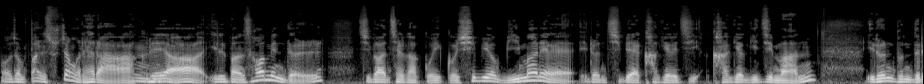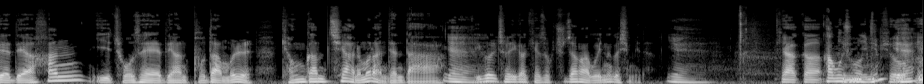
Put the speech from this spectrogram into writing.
어, 좀 빨리 수정을 해라. 음. 그래야 일반 서민들 집 한 채 갖고 있고 12억 미만의 이런 집의 가격이, 가격이지만 이런 분들에 대한 이 조세에 대한 부담을 경감치 않으면 안 된다. 예. 이걸 저희가 계속 주장하고 있는 것입니다. 예. 아까 강훈 김진표, 의원님? 예.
